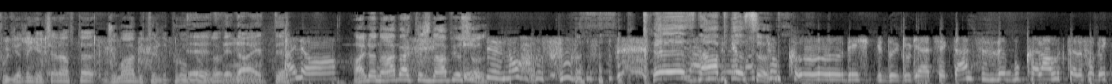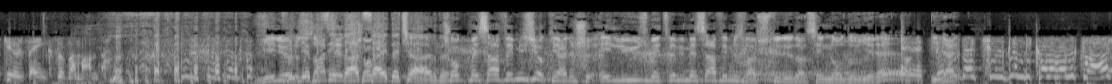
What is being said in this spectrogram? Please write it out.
Fulya da geçen hafta Cuma bitirdi programını. Evet veda etti. Alo. Alo ne haber kız ne yapıyorsun? İyidir ne olsun. Kız ne yapıyorsun? Çok e, değişik bir duygu gerçekten. Sizi de bu karanlık tarafa bekliyoruz en kısa zamanda. Geliyoruz Fulya bizi zaten Dark çok, Side'a çağırdı. çok mesafemiz yok yani şu 50-100 metre bir mesafemiz var stüdyodan senin olduğun yere. evet ve İler- burada çılgın bir kalabalık var.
